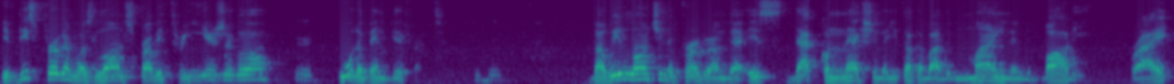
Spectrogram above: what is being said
if this program was launched probably three years ago, mm. it would have been different. Mm-hmm but we're launching a program that is that connection that you talk about the mind and the body right?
